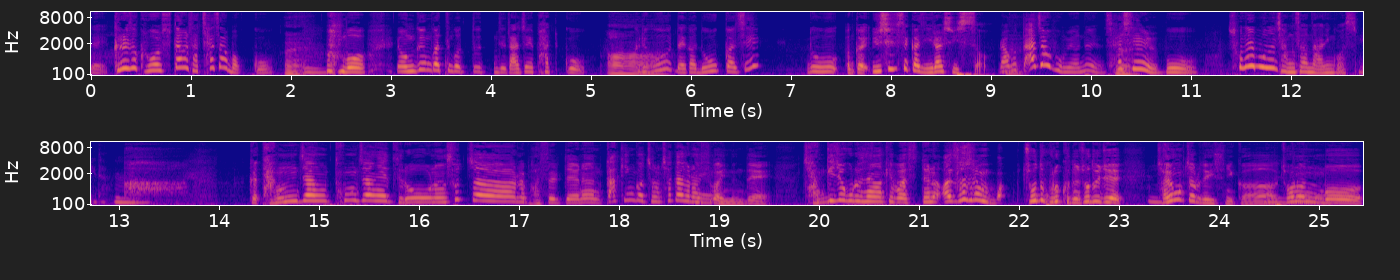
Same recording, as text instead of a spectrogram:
네. 그래서 그걸 수당을 다 찾아 먹고 네. 음. 뭐 연금 같은 것도 이제 나중에 받고 아. 그리고 내가 노후까지 노 그러니까 유식세까지 일할 수 있어 라고 네. 따져 보면은 사실 뭐 손해 보는 장사는 아닌 것 같습니다. 음. 그 당장 통장에 들어오는 숫자를 봤을 때는 깎인 것처럼 착각을 할 네. 수가 있는데 장기적으로 생각해 봤을 때는 아 사실은 막 저도 그렇거든요. 저도 이제 자영업자로 돼 있으니까 음, 저는 네네. 뭐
